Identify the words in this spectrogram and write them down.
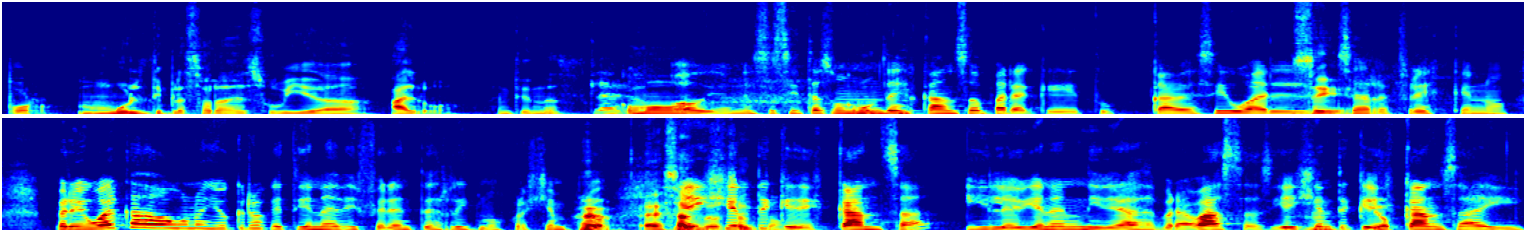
por múltiples horas de su vida algo, ¿entiendes? Claro, Como- obvio, necesitas un como descanso para que tu cabeza igual Sí. se refresque, ¿no? Pero igual cada uno yo creo que tiene diferentes ritmos. Por ejemplo, Eh, y hay exacto, gente exacto. que descansa y le vienen ideas bravasas, y hay Ujú, gente que yo. descansa y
